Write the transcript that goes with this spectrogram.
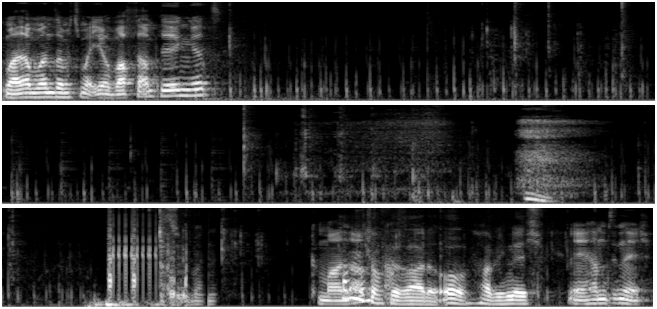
Guck mal, da wollen sie jetzt mal ihre Waffe ablegen jetzt. Über Hab ich Commander. doch gerade. Oh, hab ich nicht. Ne, haben sie nicht.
